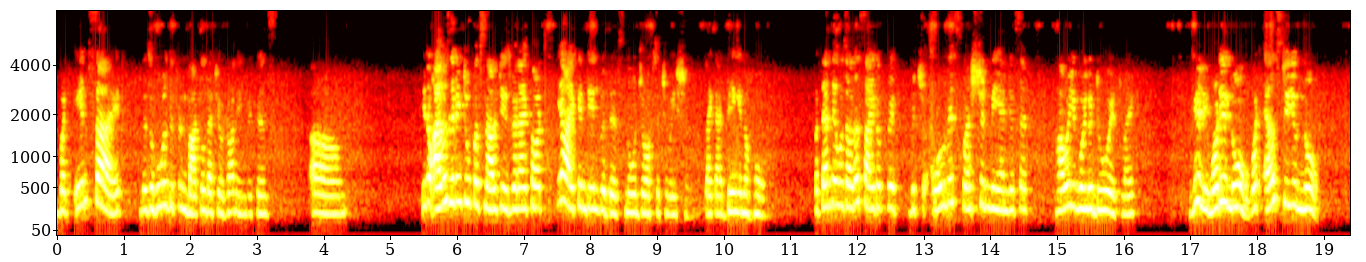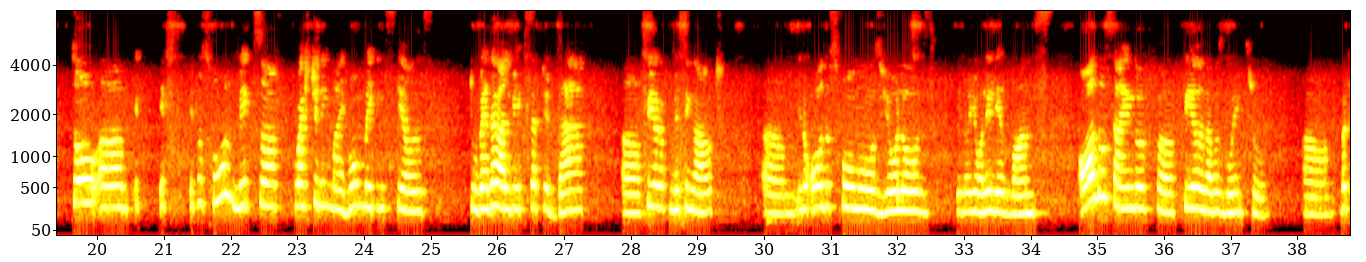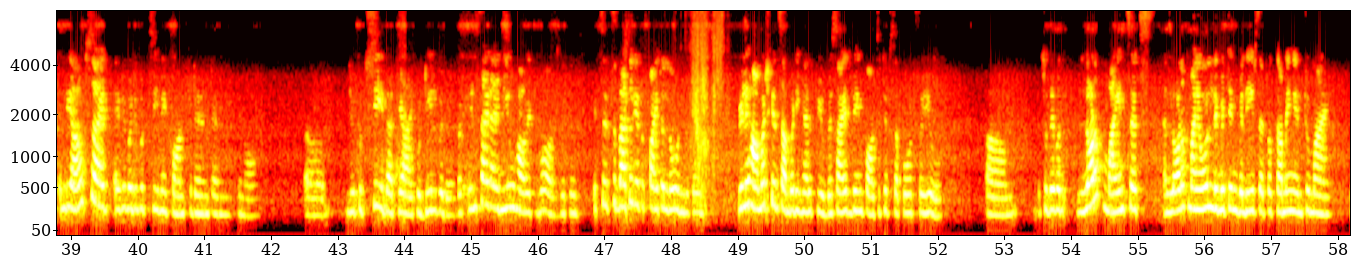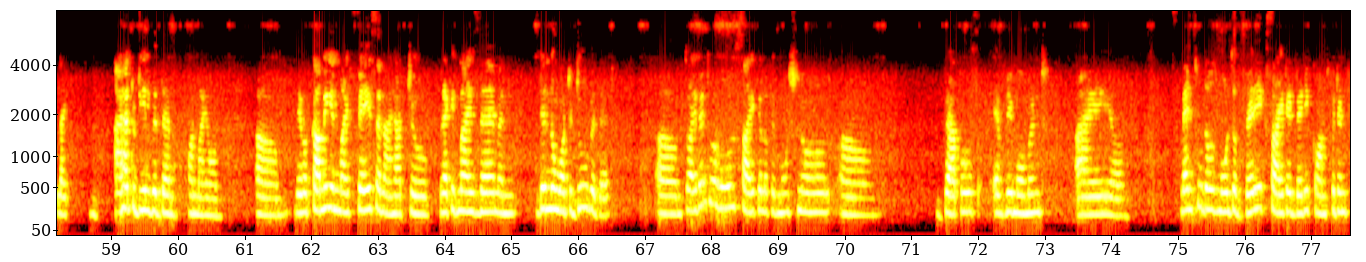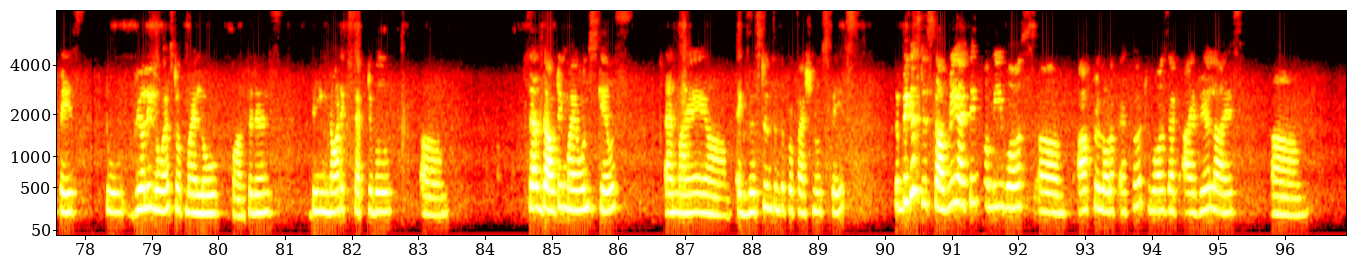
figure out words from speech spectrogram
But inside there's a whole different battle that you're running because um, you know, I was living two personalities where I thought, yeah, I can deal with this no job situation, like I being in a home. But then there was other side of it which always questioned me and just said, how are you going to do it? Like, really, what do you know? What else do you know? So um, it, it, it was whole mix of questioning my homemaking skills to whether I'll be accepted back, uh, fear of missing out, um, you know, all those FOMOs, YOLOs, you know, you only live once, all those kind of uh, fears I was going through. Uh, but in the outside, everybody would see me confident and, you know, uh, you could see that, yeah, I could deal with it. But inside, I knew how it was because it's, it's a battle you have to fight alone because really, how much can somebody help you besides being positive support for you? Um, so there were a lot of mindsets and a lot of my own limiting beliefs that were coming into my, like, I had to deal with them on my own. Um, they were coming in my face and I had to recognize them and didn't know what to do with it. Um, so I went through a whole cycle of emotional um, grapples every moment. I uh, went through those modes of very excited, very confident phase to really lowest of my low confidence, being not acceptable, um, self-doubting my own skills and my um existence in the professional space. The biggest discovery I think for me was um, after a lot of effort was that I realized um,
